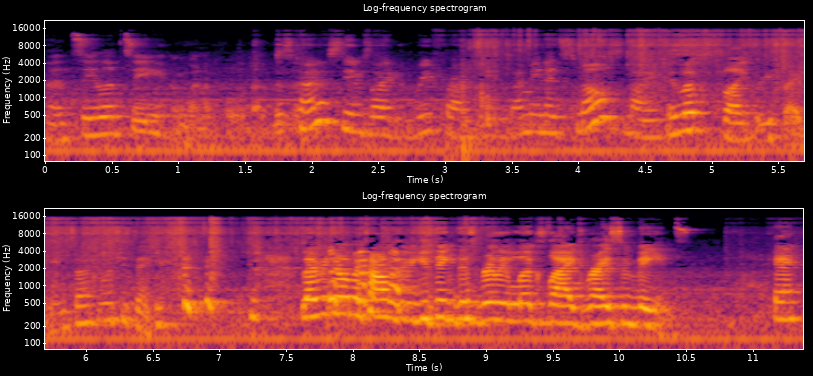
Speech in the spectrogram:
Let's see, let's see. I'm gonna pull it up. This kind of seems like refried beans. I mean, it smells nice. It looks like refried beans. That's what you think. Let me know in the comments if you think this really looks like rice and beans. Okay?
